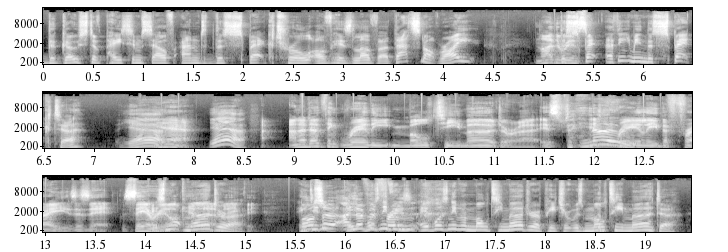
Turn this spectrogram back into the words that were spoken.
the ghost of Pace himself and the spectral of his lover. That's not right. Neither The is. spe- I think you mean the spectre. Yeah. Yeah. Yeah. And I don't think really multi murderer is, is No. really the phrase, is it? Serial It's not killer, murderer. maybe. He Also, I it love the wasn't phrase- Even, it wasn't even multi-murderer, Peter. It was multi-murder.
